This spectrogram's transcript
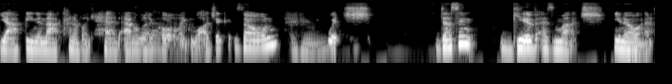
yeah being in that kind of like head analytical yeah. like logic zone mm-hmm. which doesn't give as much you know mm-hmm. as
